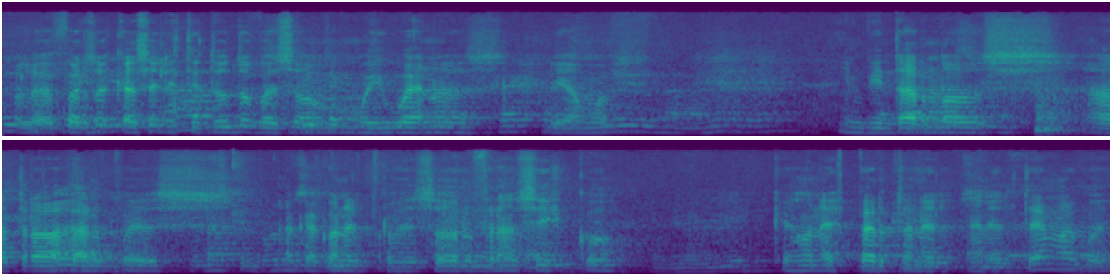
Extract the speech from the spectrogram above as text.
Los esfuerzos que hace el instituto pues son muy buenos, digamos, invitarnos a trabajar pues acá con el profesor Francisco, que es un experto en el, en el tema, pues.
